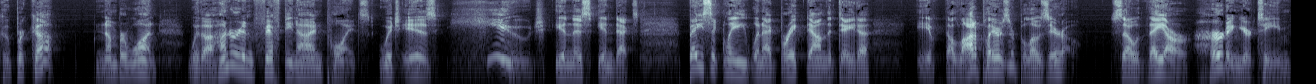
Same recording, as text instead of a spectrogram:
Cooper Kupp, number one, with 159 points, which is huge in this index. Basically, when I break down the data, if a lot of players are below zero, so they are hurting your team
